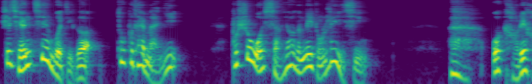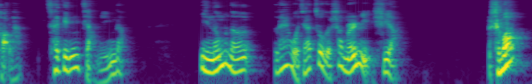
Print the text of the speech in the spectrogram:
之前见过几个都不太满意，不是我想要的那种类型。哎，我考虑好了才给你讲明的。你能不能来我家做个上门女婿啊？什么？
